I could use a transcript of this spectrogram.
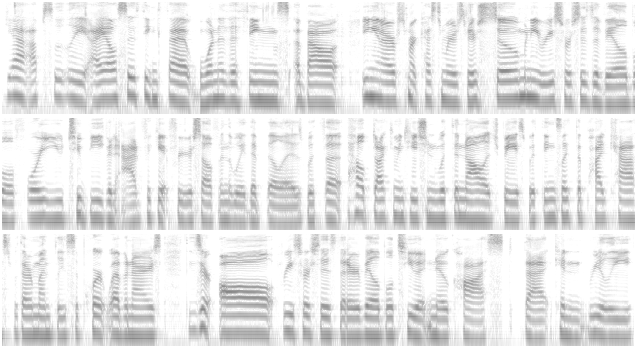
Yeah, absolutely. I also think that one of the things about being an RF Smart customers, there's so many resources available for you to be an advocate for yourself in the way that Bill is, with the help documentation, with the knowledge base, with things like the podcast, with our monthly support webinars. These are all resources that are available to you at no cost that can really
